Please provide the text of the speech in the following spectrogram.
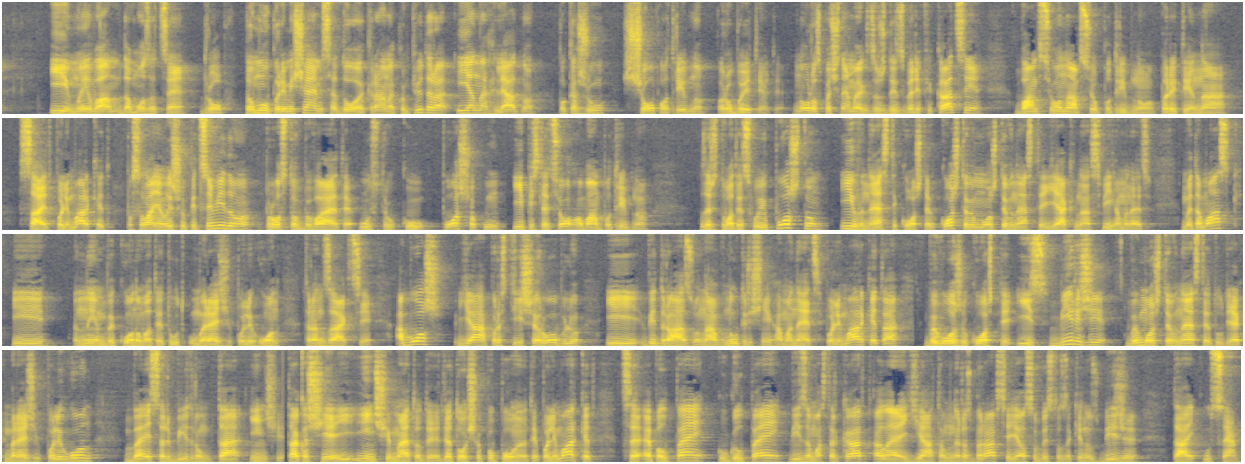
і ми вам дамо за це дроп. Тому переміщаємося до екрана комп'ютера, і я наглядно покажу, що потрібно робити. Ну розпочнемо, як завжди, з верифікації. Вам всього-навсього потрібно перейти на сайт Polymarket. Посилання лишу під цим відео. Просто вбиваєте у строку пошуку, і після цього вам потрібно зареєструвати свою пошту і внести кошти. Кошти ви можете внести як на свій гаманець Metamask і ним виконувати тут у мережі Polygon транзакції. Або ж я простіше роблю і відразу на внутрішній гаманець полімаркета вивожу кошти із біржі. Ви можете внести тут як в мережі Polygon, Base, Arbitrum та інші. Також є і інші методи для того, щоб поповнити полімаркет. Це Apple Pay, Google Pay, Visa, MasterCard, але я там не розбирався, я особисто закинув з біржі та й усе.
